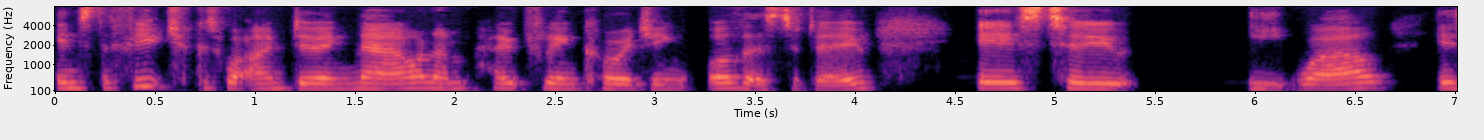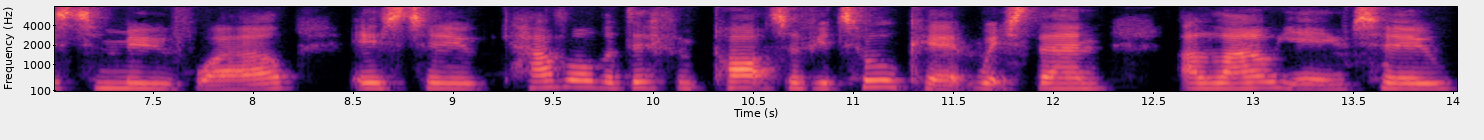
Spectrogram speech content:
into the future. Because what I'm doing now, and I'm hopefully encouraging others to do, is to eat well, is to move well, is to have all the different parts of your toolkit, which then allow you to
